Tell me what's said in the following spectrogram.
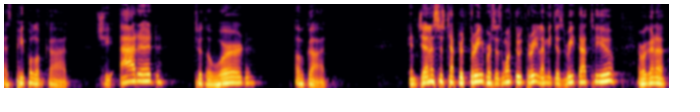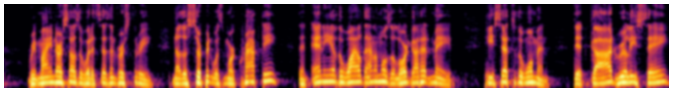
as people of God. She added to the word of God. In Genesis chapter 3, verses 1 through 3, let me just read that to you, and we're going to remind ourselves of what it says in verse 3. Now the serpent was more crafty than any of the wild animals the Lord God had made. He said to the woman, Did God really say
